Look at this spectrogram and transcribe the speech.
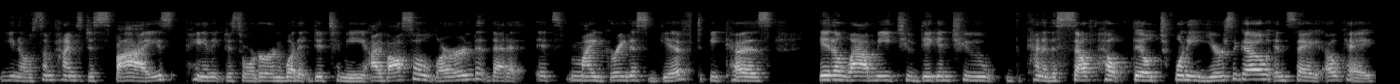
you know, sometimes despise panic disorder and what it did to me, I've also learned that it, it's my greatest gift because it allowed me to dig into kind of the self help field 20 years ago and say, okay,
